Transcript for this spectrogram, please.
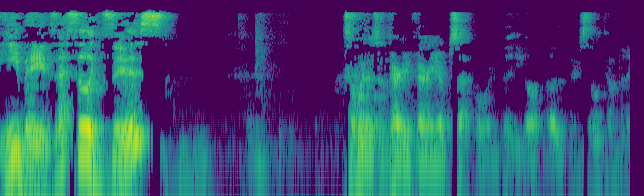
eBay, does that still exist? Somewhere there's a very, very upset board that you don't know that company.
